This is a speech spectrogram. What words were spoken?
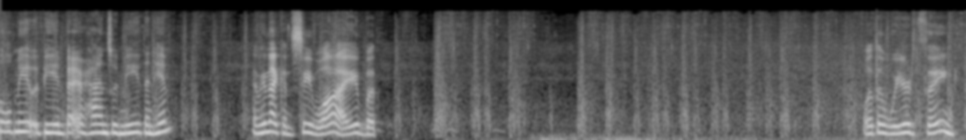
told me it would be in better hands with me than him. I mean, I can see why, but... What a weird thing.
